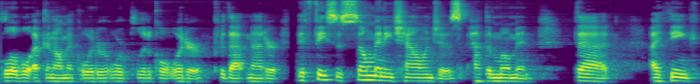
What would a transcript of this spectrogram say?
global economic order or political order for that matter. It faces so many challenges at the moment that I think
